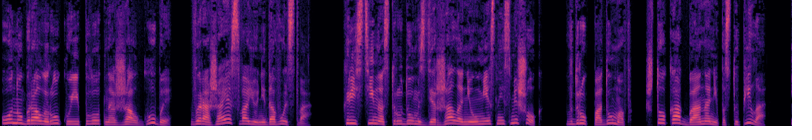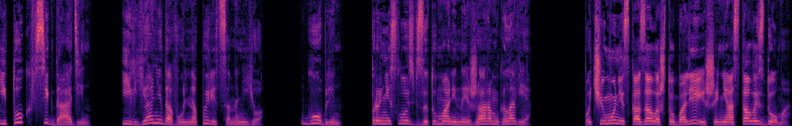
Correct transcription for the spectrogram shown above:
Он убрал руку и плотно сжал губы, выражая свое недовольство. Кристина с трудом сдержала неуместный смешок, вдруг подумав, что как бы она ни поступила, итог всегда один. Илья недовольно пырится на нее. «Гоблин!» пронеслось в затуманенной жаром голове. «Почему не сказала, что болеешь и не осталась дома?»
